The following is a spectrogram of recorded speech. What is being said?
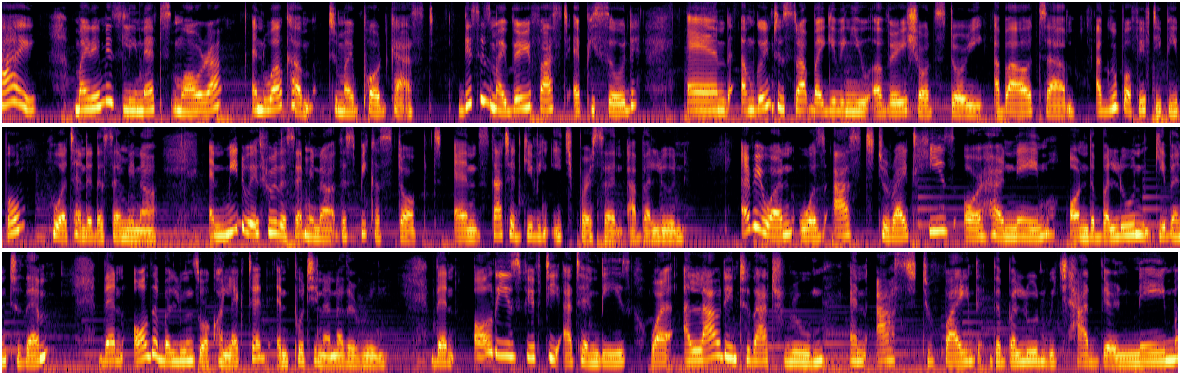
Hi, my name is Lynette Maura, and welcome to my podcast. This is my very first episode, and I'm going to start by giving you a very short story about um, a group of 50 people who attended a seminar. And midway through the seminar, the speaker stopped and started giving each person a balloon. Everyone was asked to write his or her name on the balloon given to them. Then all the balloons were collected and put in another room. Then all these 50 attendees were allowed into that room and asked to find the balloon which had their name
